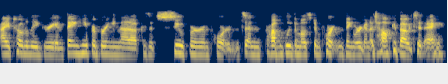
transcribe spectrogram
I totally agree. And thank you for bringing that up because it's super important and probably the most important thing we're going to talk about today.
